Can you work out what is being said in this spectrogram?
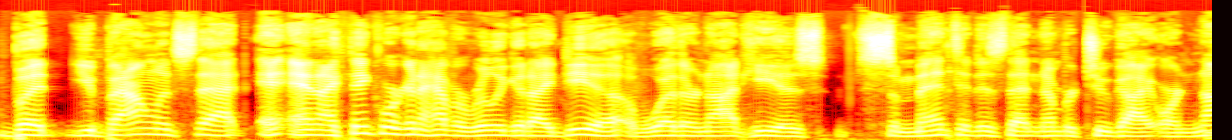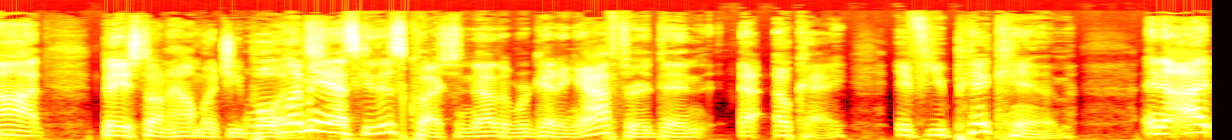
But you balance that, and I think we're going to have a really good idea of whether or not he is cemented as that number two guy or not, based on how much he plays. Well, let me ask you this question now that we're getting after it. Then, uh, okay, if you pick him, and I,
